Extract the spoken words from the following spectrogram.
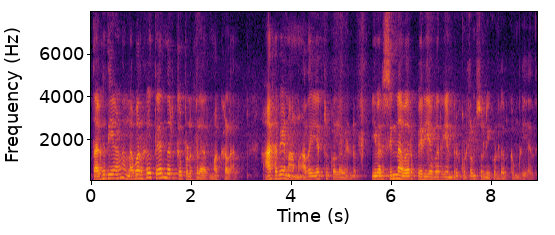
தகுதியான நபர்கள் தேர்ந்தெடுக்கப்படுகிறார் மக்களால். ஆகவே நாம் அதை ஏற்றுக்கொள்ள வேண்டும். இவர் சின்னவர் பெரியவர் என்று குற்றம் சொல்லி கொண்டிருக்க முடியாது.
